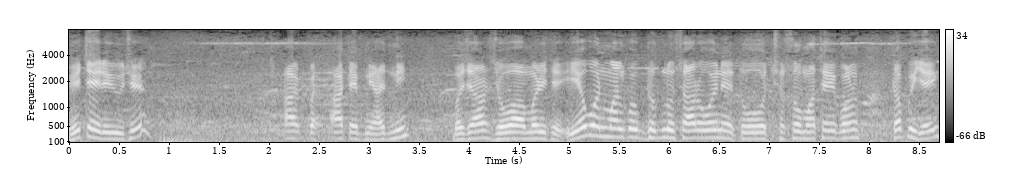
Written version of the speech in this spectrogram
વેચાઈ રહ્યું છે. આ આ ટાઈપની આજની બજાર જોવા મળી છે. એ વન માલ કોઈક ઢગલો સારો હોય ને, તો છસો માથે પણ ટપી જાય.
